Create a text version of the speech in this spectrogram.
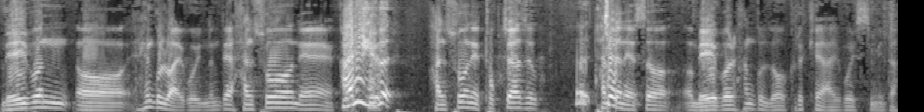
매입은 어, 한 걸로 알고 있는데 한수원의 그 아니, 이거- 한수원의 독자적 어, 저- 판단에서 어, 매입을 한 걸로 그렇게 알고 있습니다.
